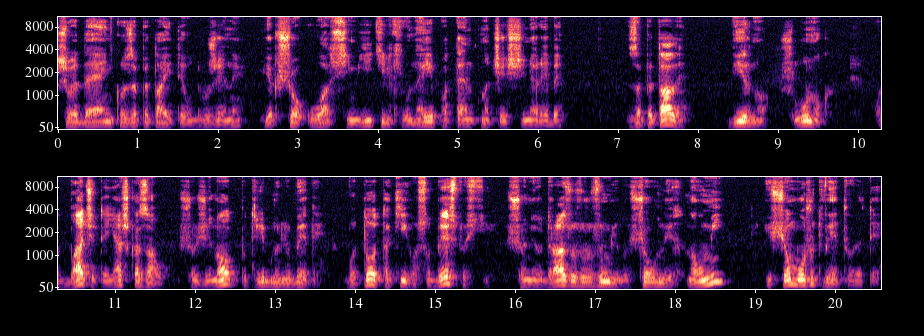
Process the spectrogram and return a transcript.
швиденько запитайте у дружини, якщо у вас в сім'ї тільки у неї патент на чищення риби. Запитали? Вірно, шлунок. От бачите, я ж казав, що жінок потрібно любити, бо то такі особистості, що не одразу зрозуміло, що у них на умі і що можуть витворити,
